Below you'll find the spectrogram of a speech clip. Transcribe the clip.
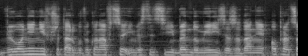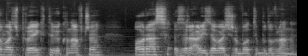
Wyłonieni w przetargu wykonawcy inwestycji będą mieli za zadanie opracować projekty wykonawcze oraz zrealizować roboty budowlane.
